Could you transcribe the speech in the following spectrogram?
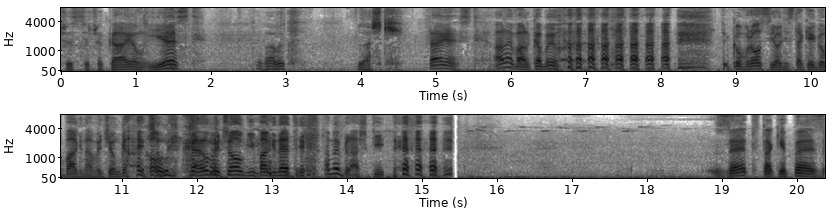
Wszyscy czekają i jest. Kawałek blaszki. Tak jest, ale walka była. Tylko w Rosji oni z takiego bagna wyciągają Czołgi. hełmy, czołgi, bagnety, a my blaszki. Z, takie PZ.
